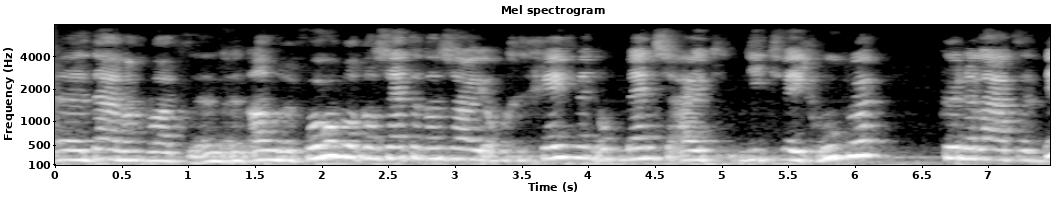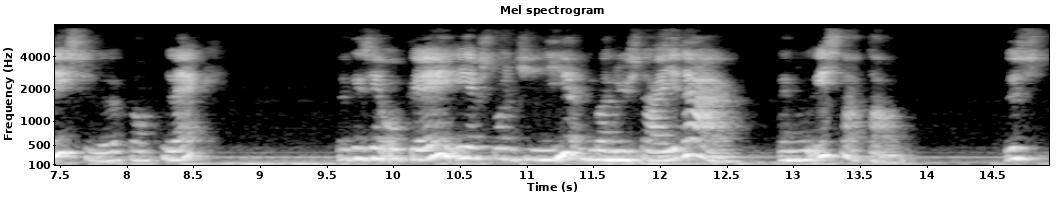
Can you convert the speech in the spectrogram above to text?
eh, daar nog wat een, een andere vorm op wil zetten, dan zou je op een gegeven moment ook mensen uit die twee groepen kunnen laten wisselen van plek. Dan kun je zeggen, oké, eerst stond je hier, maar nu sta je daar. En hoe is dat dan? Dus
